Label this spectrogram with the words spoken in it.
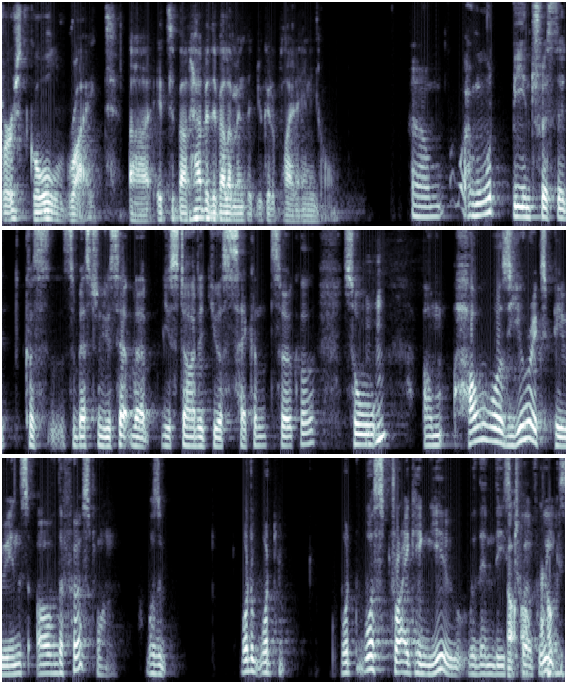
first goal right uh, it's about habit development that you could apply to any goal um, i would be interested because sebastian you said that you started your second circle so mm -hmm. um, how was your experience of the first one was it what what what was striking you within these 12 oh, weeks?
